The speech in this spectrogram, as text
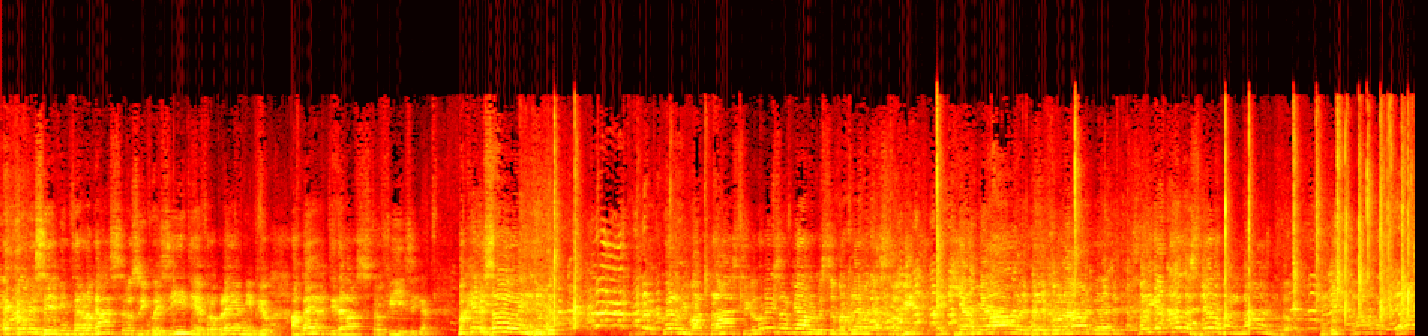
È come se vi interrogassero sui quesiti e problemi più aperti dell'astrofisica. Ma che ne sai? Quello mi fa il plastico, come risolviamo questo problema di astrofisica? E chiamiamo le telefonate, la gente- ma di che cosa stiamo parlando? Di che cosa stiamo parlando?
